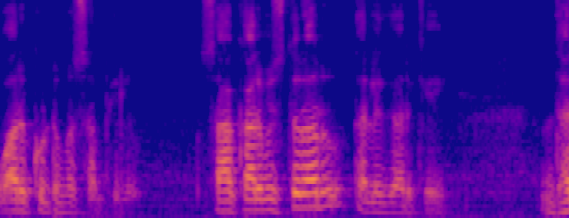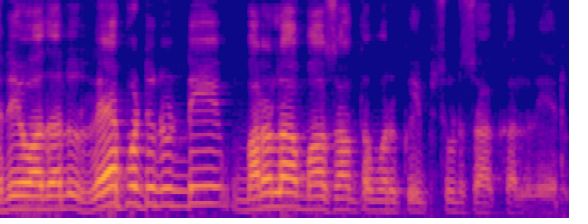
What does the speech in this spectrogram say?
వారి కుటుంబ సభ్యులు సహకారం ఇస్తున్నారు. తల్లి గారికి ధన్యవాదాలు. రేపటి నుండి మరలా మాసాంతం వరకు ఎపిసోడ్ సహకారులు లేరు.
